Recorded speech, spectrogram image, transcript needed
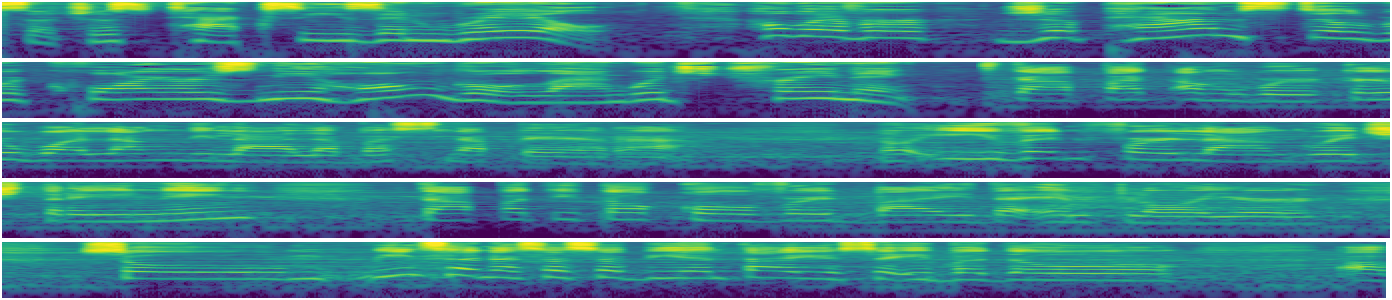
such as taxis and rail. However, Japan still requires Nihongo language training. Dapat ang worker walang nilalabas na pera. No, even for language training, dapat ito covered by the employer. So, minsan nasasabihan tayo sa iba daw uh,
